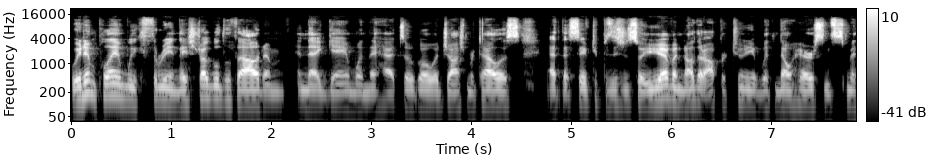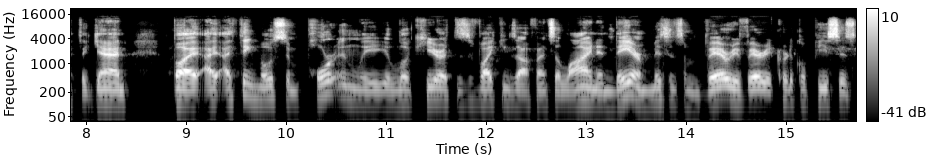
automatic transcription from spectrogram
we didn't play in week three, and they struggled without him in that game when they had to go with Josh Metellus at the safety position. So you have another opportunity with no Harrison Smith again. But I, I think most importantly, you look here at this Vikings offensive line, and they are missing some very, very critical pieces.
